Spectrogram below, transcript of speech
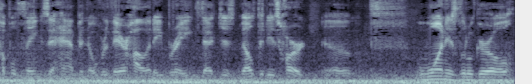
couple things that happened over their holiday break that just melted his heart. Um, one, his little girl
